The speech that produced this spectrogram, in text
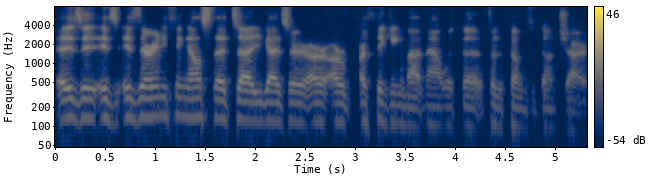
is it, is, is there anything else that uh, you guys are, are, are, are thinking about now with the, for the Cones of Dunshire?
